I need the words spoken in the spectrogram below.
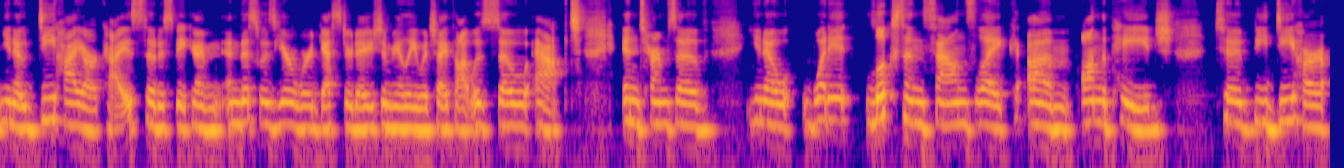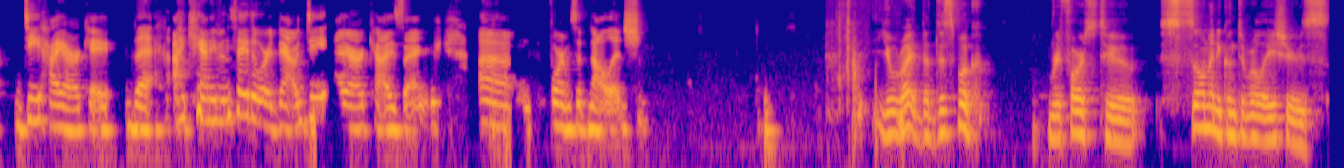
you know de-hierarchize so to speak. And, and this was your word yesterday Jamille which i thought was so apt in terms of you know what it looks and sounds like um, on the page to be de-hierarchy that i can't even say the word now de-hierarchizing um, forms of knowledge. You're right that this book refers to so many contemporary issues.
